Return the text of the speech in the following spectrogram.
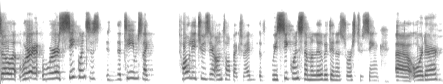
So we're we're sequences the teams like totally choose their own topics, right? We sequence them a little bit in a source to sink uh, order.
